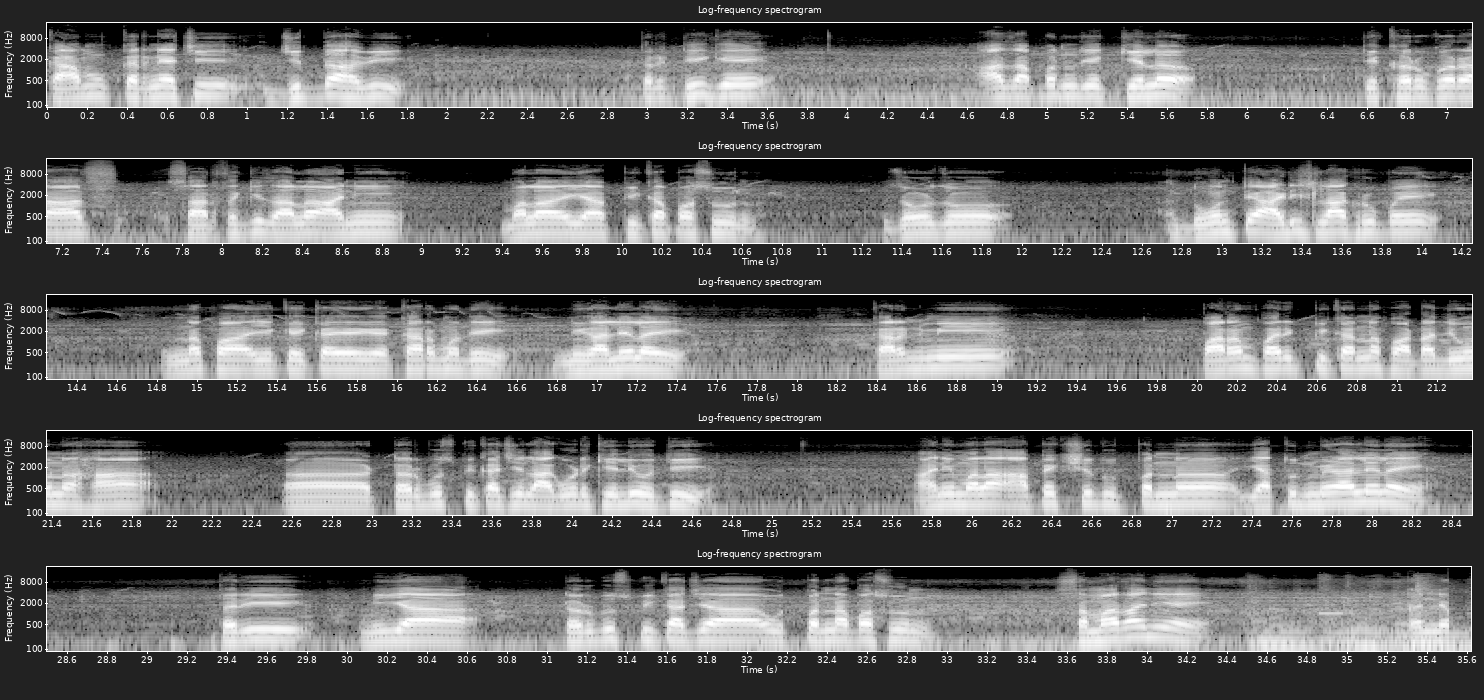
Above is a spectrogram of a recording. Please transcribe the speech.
काम करण्याची जिद्द हवी. तर ठीक आहे. आज आपण जे केलं ते खरोखर आज सार्थकी झालं आणि मला या पिकापासून जवळजवळ दोन ते अडीच लाख रुपये नफा एक एका एकारमध्ये निघालेला आहे. कारण मी पारंपरिक पिकांना फाटा देऊन हा टरबूज पिकाची लागवड केली होती आणि मला अपेक्षित उत्पन्न यातून मिळालेलं आहे. तरी मी या टरबूज पिकाच्या उत्पन्नापासून समाधानी आहे. धन्यवाद.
